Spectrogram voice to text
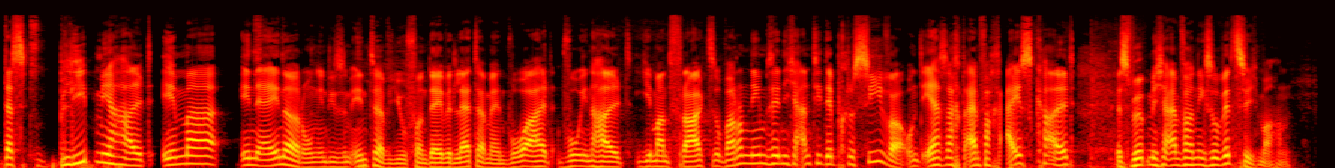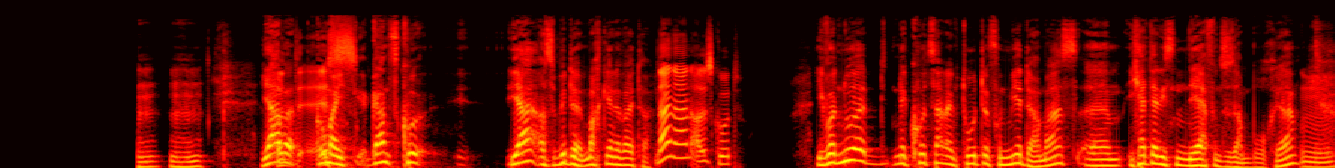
das blieb mir halt immer in Erinnerung in diesem Interview von David Letterman, wo er halt, wo ihn halt jemand fragt, so, warum nehmen Sie nicht Antidepressiva? Und er sagt einfach eiskalt, es wird mich einfach nicht so witzig machen. Ja, aber Und guck mal, ich, ganz cool. Ja, also bitte, mach gerne weiter. Nein, nein, alles gut. Ich wollte nur eine kurze Anekdote von mir damals. Ähm, ich hatte ja diesen Nervenzusammenbruch, ja. Mhm.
